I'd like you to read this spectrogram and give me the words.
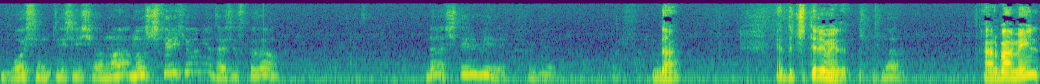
8 тысяч ама. Ну, 4 километра, если сказал. Да, 4 мили примерно. Да. Это 4 мили. Да. Арба миль,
